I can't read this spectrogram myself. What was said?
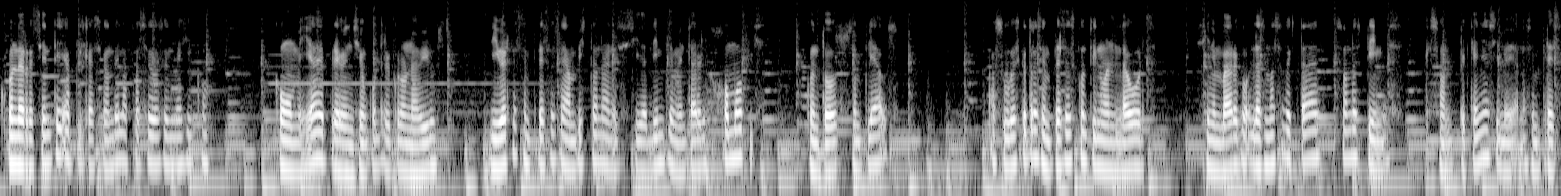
Con la reciente aplicación de la fase 2 en México, como medida de prevención contra el coronavirus, diversas empresas se han visto en la necesidad de implementar el home office con todos sus empleados, a su vez que otras empresas continúan en labores. Sin embargo, las más afectadas son las pymes, que son pequeñas y medianas empresas,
